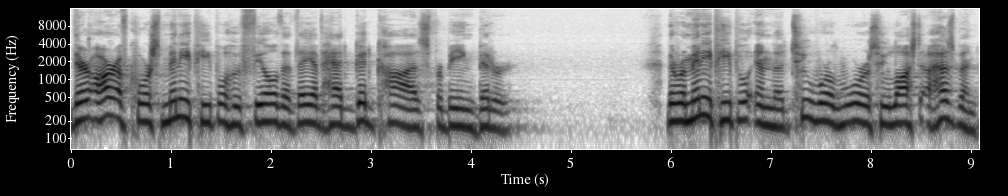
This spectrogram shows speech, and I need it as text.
There are, of course, many people who feel that they have had good cause for being bitter. There were many people in the two world wars who lost a husband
